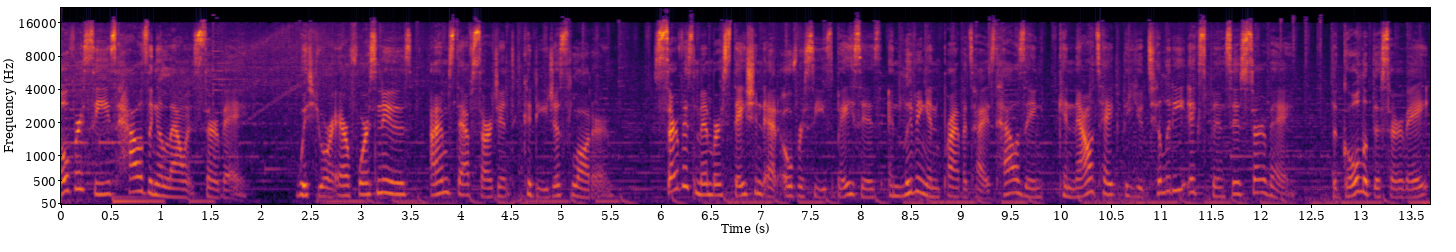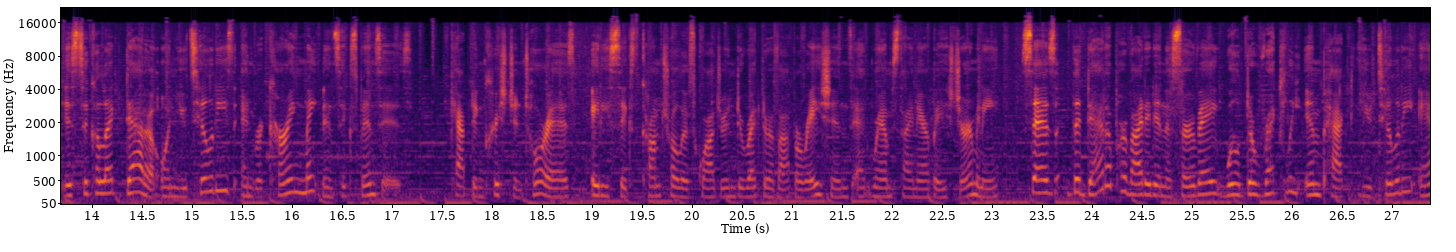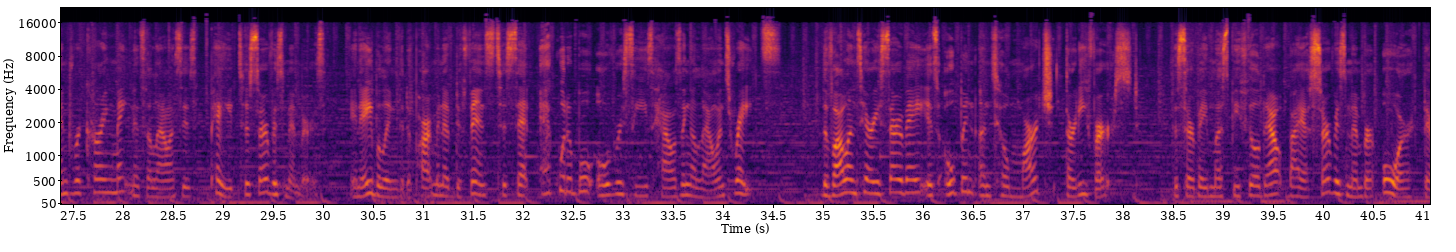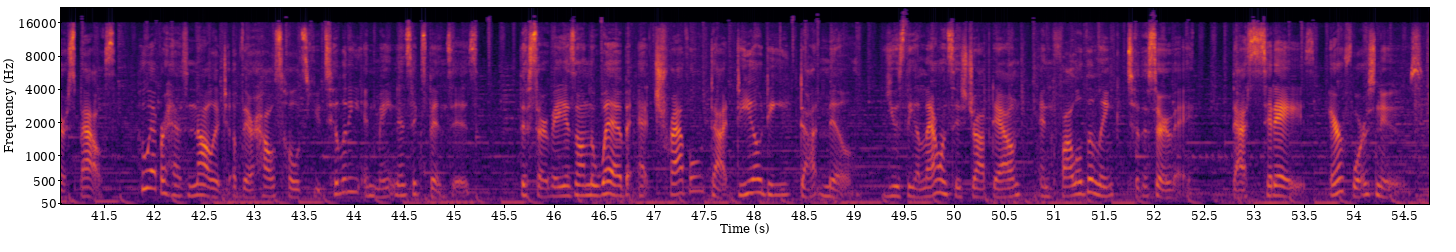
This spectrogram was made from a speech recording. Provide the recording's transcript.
Overseas Housing Allowance Survey. With your Air Force News, I'm Staff Sergeant Khadija Slaughter. Service members stationed at overseas bases and living in privatized housing can now take the Utility Expenses Survey. The goal of the survey is to collect data on utilities and recurring maintenance expenses. Captain Christian Torres, 86th Comptroller Squadron Director of Operations at Ramstein Air Base, Germany, says the data provided in the survey will directly impact utility and recurring maintenance allowances paid to service members, enabling the Department of Defense to set equitable overseas housing allowance rates. The voluntary survey is open until March 31st. The survey must be filled out by a service member or their spouse, whoever has knowledge of their household's utility and maintenance expenses. The survey is on the web at travel.dod.mil. Use the allowances dropdown and follow the link to the survey. That's today's Air Force News.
